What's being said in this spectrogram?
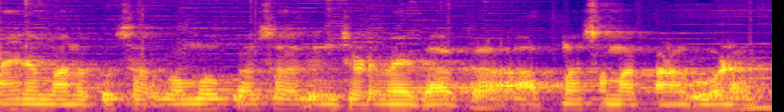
ఆయన మనకు సర్వము ప్రసాదించడమే కాక ఆత్మ సమర్పణ కూడా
